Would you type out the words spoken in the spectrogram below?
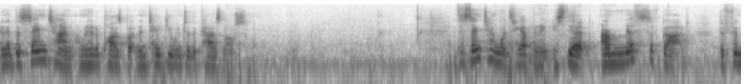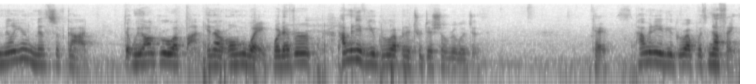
And at the same time, I'm going to hit a pause button and take you into the cosmos. At the same time, what's happening is that our myths of God, the familiar myths of God that we all grew up on in our own way, whatever, how many of you grew up in a traditional religion? Okay. How many of you grew up with nothing?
